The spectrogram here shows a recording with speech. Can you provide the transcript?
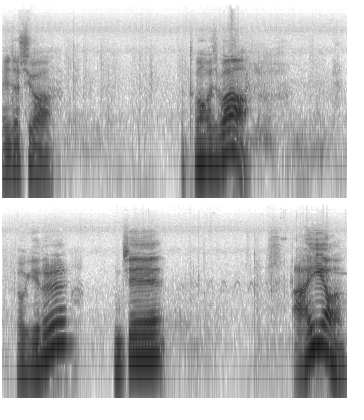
야, 이 자식아. 도망가지 마. 여기를 이제 아이언.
